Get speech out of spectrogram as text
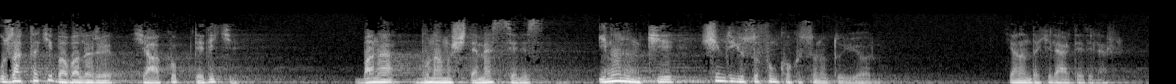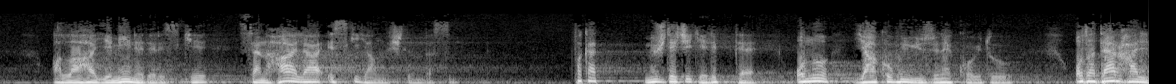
Uzaktaki babaları Yakup dedi ki, bana bunamış demezseniz, inanın ki şimdi Yusuf'un kokusunu duyuyorum. Yanındakiler dediler, Allah'a yemin ederiz ki sen hala eski yanlışlığındasın. Fakat müjdeci gelip de onu Yakup'un yüzüne koyduğu, o da derhal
